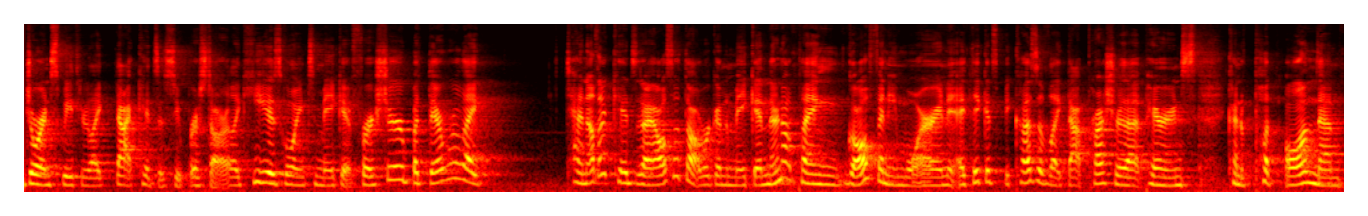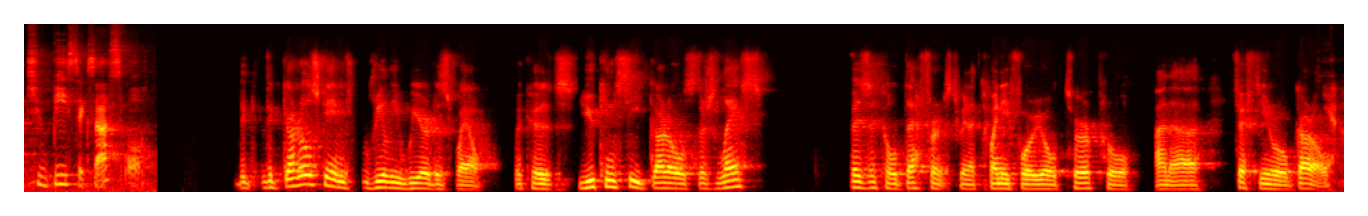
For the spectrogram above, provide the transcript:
Jordan Spieth. You're like that kid's a superstar. Like he is going to make it for sure. But there were like 10 other kids that I also thought were going to make it and they're not playing golf anymore and I think it's because of like that pressure that parents kind of put on them to be successful. The the girls game's really weird as well because you can see girls, there's less physical difference between a 24 year old tour pro and a 15 year old girl. Yeah.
